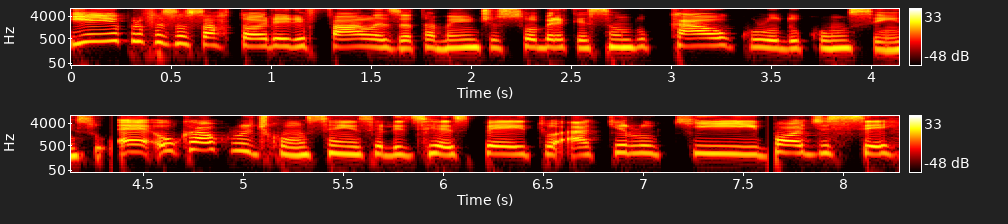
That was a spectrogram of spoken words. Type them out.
E aí o professor Sartori ele fala exatamente sobre a questão do cálculo do consenso. É, o cálculo de consenso ele diz respeito àquilo que pode ser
